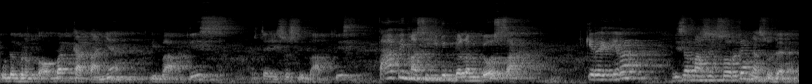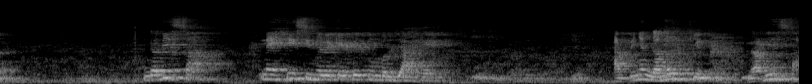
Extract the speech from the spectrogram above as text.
udah bertobat katanya dibaptis, percaya Yesus dibaptis, tapi masih hidup dalam dosa, kira-kira bisa masuk surga nggak saudara? Nggak bisa. Nehi si melekete itu berjahe. Artinya nggak mungkin, nggak bisa.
